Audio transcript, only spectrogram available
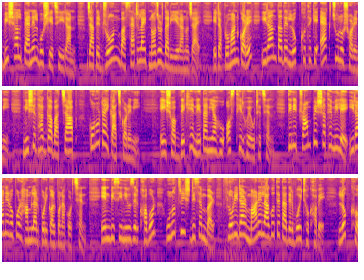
বিশাল প্যানেল বসিয়েছে ইরান, যাতে ড্রোন বা স্যাটেলাইট নজরদারি এড়ানো যায়। এটা প্রমাণ করে, ইরান তাদের লক্ষ্য থেকে এক চুলো সরেনি। নিষেধাজ্ঞা বা চাপ কোনোটাই কাজ করেনি। এই সব দেখে নেতানিয়াহু অস্থির হয়ে উঠেছেন। তিনি ট্রাম্পের সাথে মিলে ইরানের ওপর হামলার পরিকল্পনা করছেন। এনবিসি নিউজের খবর, উনত্রিশ ডিসেম্বর, ফ্লোরিডার মারে লাগোতে তাদের বৈঠক হবে। লক্ষ্য,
